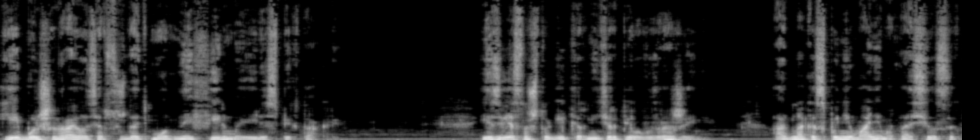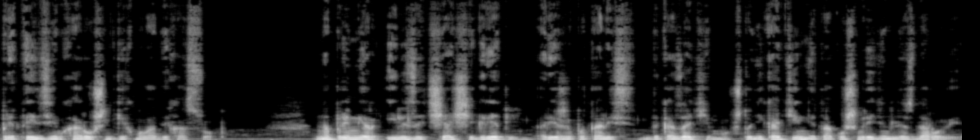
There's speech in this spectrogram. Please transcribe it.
Ей больше нравилось обсуждать модные фильмы или спектакли. Известно, что Гитлер не терпел возражений, однако с пониманием относился к претензиям хорошеньких молодых особ. Например, Ильза чаще Гретль реже пытались доказать ему, что никотин не так уж вреден для здоровья.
